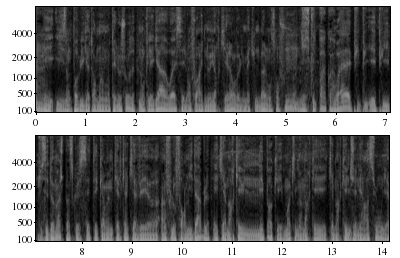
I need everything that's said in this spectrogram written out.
Hmm. Et ils ont pas obligatoirement inventé l'eau chaude. Donc les gars, ouais, c'est l'enfoiré de New York qui est là, on va lui mettre une balle, on s'en fout, quoi. Hmm, discute pas quoi. Ouais, et puis, puis et puis, puis c'est dommage parce que c'était quand même quelqu'un qui avait euh, un flow formidable et qui a marqué une époque et moi qui m'a marqué, qui a marqué une génération. Il y a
